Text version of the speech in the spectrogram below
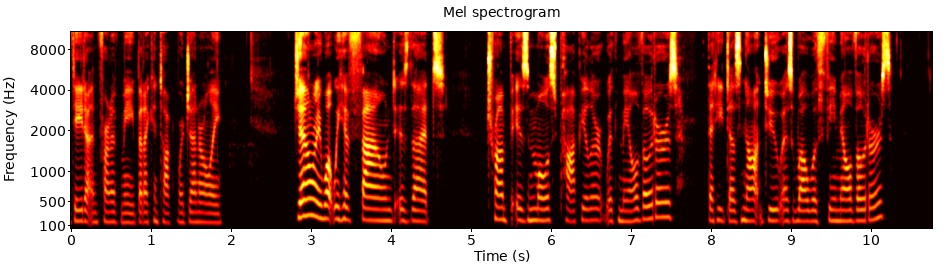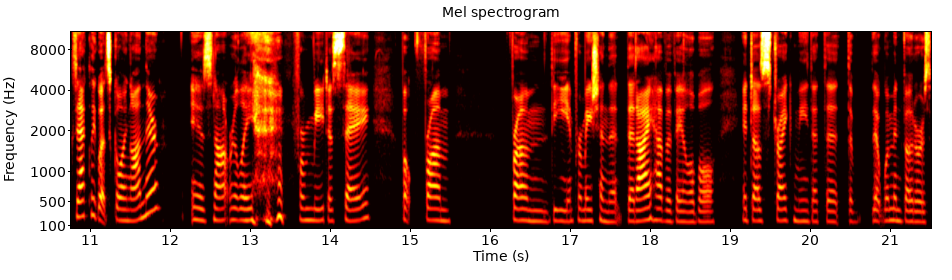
data in front of me, but I can talk more generally. Generally, what we have found is that Trump is most popular with male voters, that he does not do as well with female voters. Exactly what's going on there is not really for me to say, but from from the information that, that I have available, it does strike me that the, the that women voters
